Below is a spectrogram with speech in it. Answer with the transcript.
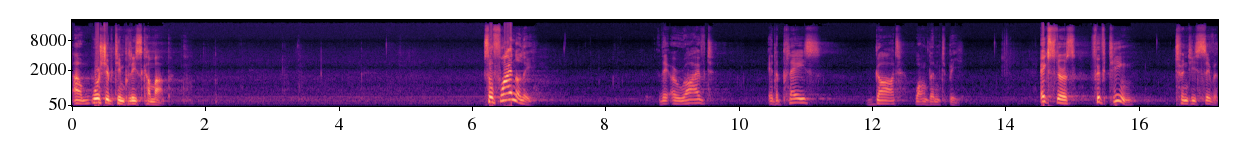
Um, worship team, please come up. So finally, they arrived at the place God wanted them to be. Exodus 15 27.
